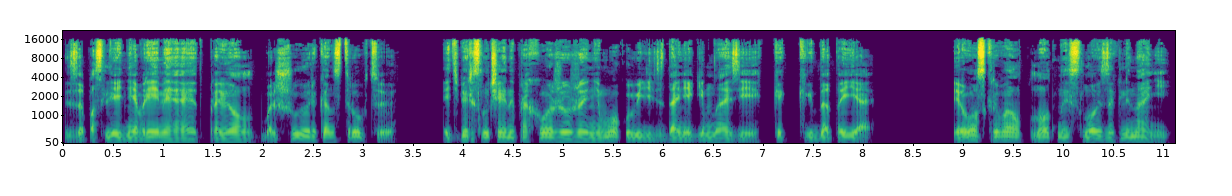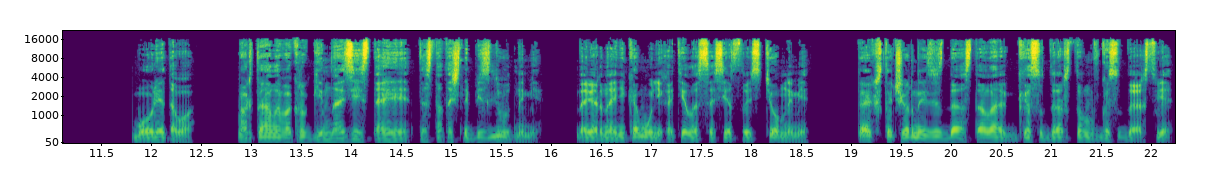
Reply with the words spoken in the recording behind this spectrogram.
За последнее время Эд провел большую реконструкцию, и теперь случайный прохожий уже не мог увидеть здание гимназии, как когда-то я. Его скрывал плотный слой заклинаний. Более того, кварталы вокруг гимназии стали достаточно безлюдными. Наверное, никому не хотелось соседствовать с темными, так что черная звезда стала государством в государстве.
